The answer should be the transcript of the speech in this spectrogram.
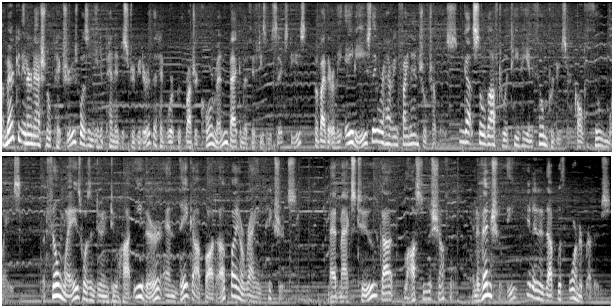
American International Pictures was an independent distributor that had worked with Roger Corman back in the 50s and 60s, but by the early 80s they were having financial troubles and got sold off to a TV and film producer called Filmways. But Filmways wasn't doing too hot either, and they got bought up by Orion Pictures. Mad Max 2 got lost in the shuffle, and eventually it ended up with Warner Brothers.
